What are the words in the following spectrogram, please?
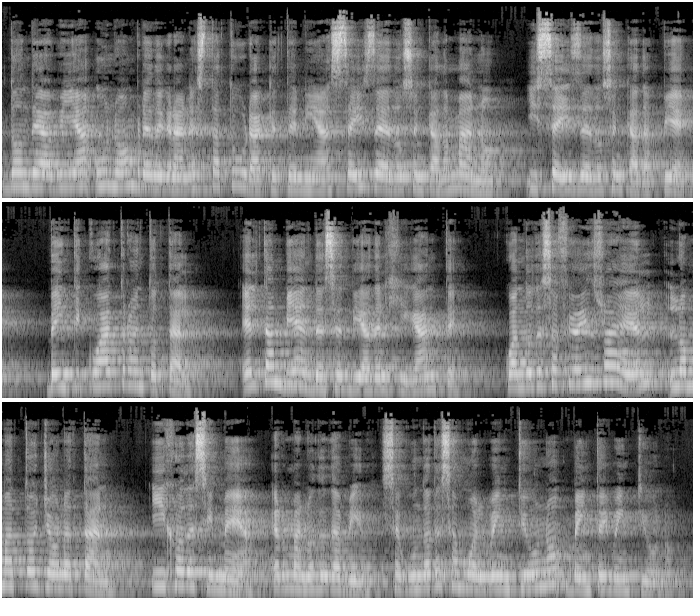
donde había un hombre de gran estatura que tenía seis dedos en cada mano y seis dedos en cada pie, veinticuatro en total. Él también descendía del gigante. Cuando desafió a Israel, lo mató Jonatán, hijo de Simea, hermano de David. Segunda de Samuel 21, 20 y 21.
